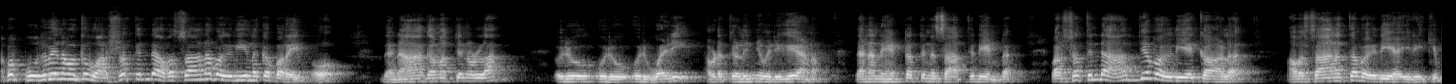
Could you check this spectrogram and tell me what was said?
അപ്പോൾ പൊതുവെ നമുക്ക് വർഷത്തിന്റെ അവസാന പകുതി എന്നൊക്കെ പറയുമ്പോൾ ധനാഗമത്തിനുള്ള ഒരു ഒരു ഒരു വഴി അവിടെ തെളിഞ്ഞു വരികയാണ്. ധനനേട്ടത്തിന് സാധ്യതയുണ്ട്. വർഷത്തിന്റെ ആദ്യ പകുതിയേക്കാൾ അവസാനത്തെ പകുതിയായിരിക്കും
